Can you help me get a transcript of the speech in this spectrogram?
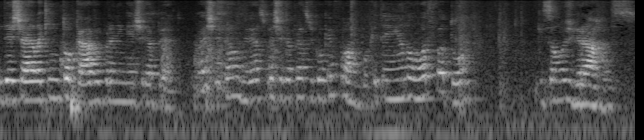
e deixar ela aqui intocável para ninguém chegar perto. Vai chegar, o universo vai chegar perto de qualquer forma, porque tem ainda um outro fator, que são os grahas.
